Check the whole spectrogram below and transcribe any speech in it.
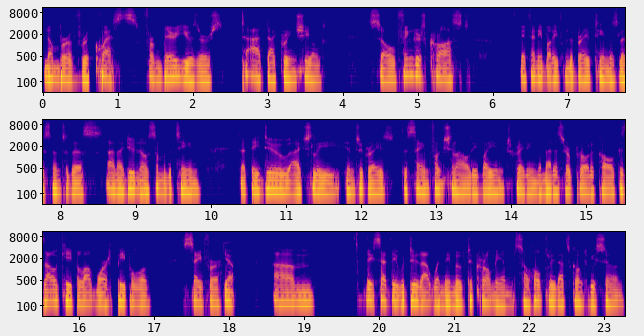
number of requests from their users to add that green shield. So fingers crossed if anybody from the Brave team is listening to this, and I do know some of the team, that they do actually integrate the same functionality by integrating the Metacert protocol because that'll keep a lot more people safer. Yep. Um, they said they would do that when they moved to Chromium. So hopefully that's going to be soon.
